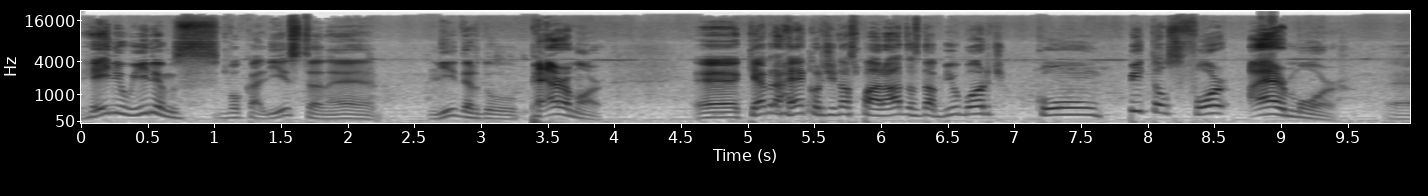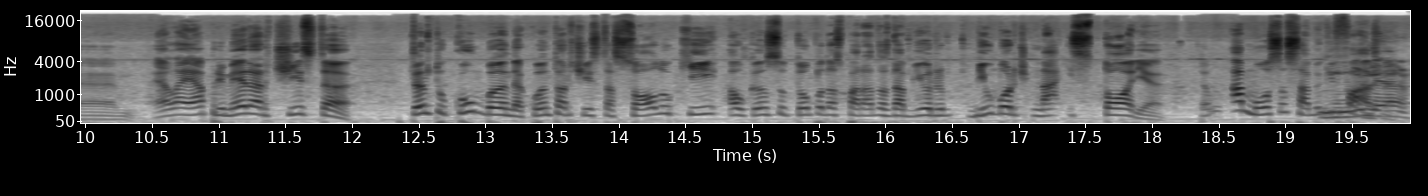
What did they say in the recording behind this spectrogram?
Hayley Williams, vocalista, né, líder do Paramore, é, quebra recorde nas paradas da Billboard com Beatles for Armor. É, ela é a primeira artista, tanto com banda quanto artista solo, que alcança o topo das paradas da Bill- Billboard na história. Então a moça sabe o que faz. né? Mulher.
